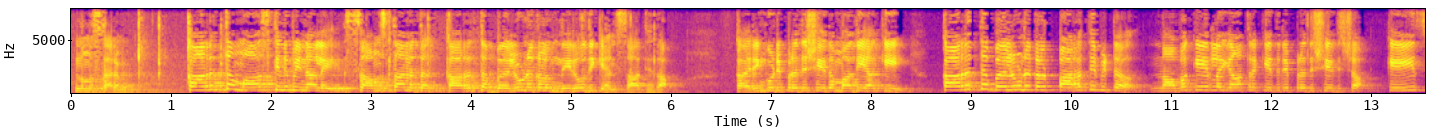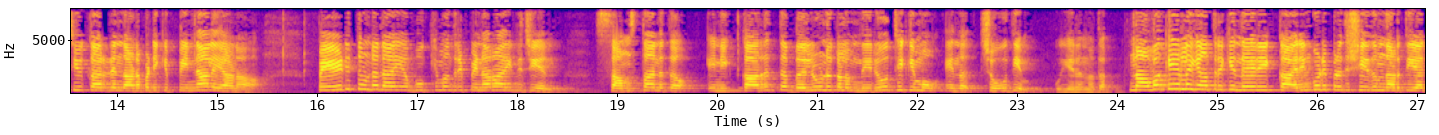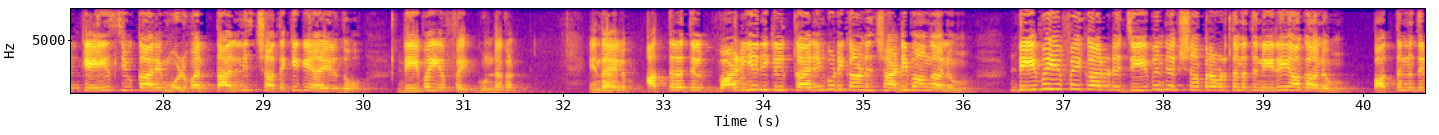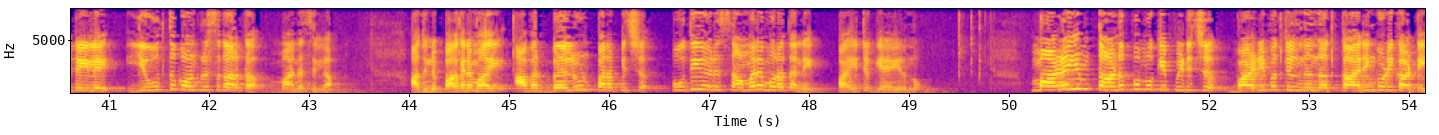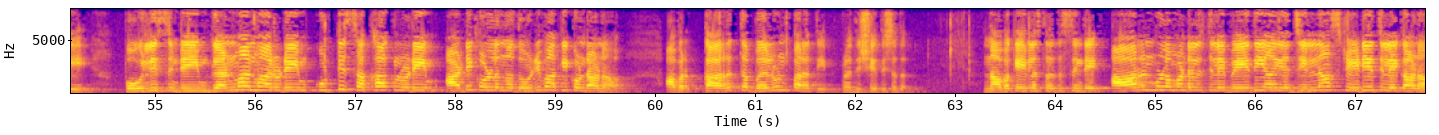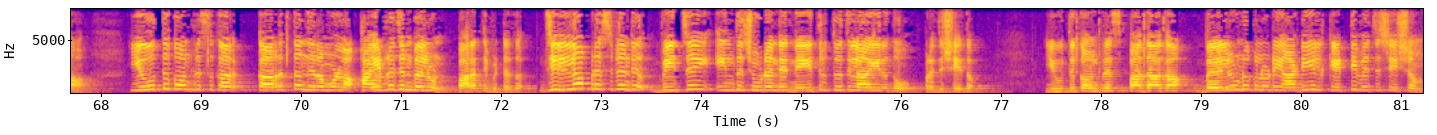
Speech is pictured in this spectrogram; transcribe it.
നമസ്കാരം. കറുത്ത മാസ്കിന് പിന്നാലെ സംസ്ഥാനത്ത് കറുത്ത ബലൂണുകളും നിരോധിക്കാൻ സാധ്യത. കരിങ്കൊടി പ്രതിഷേധം മതിയാക്കി കറുത്ത ബലൂണുകൾ പറത്തിവിട്ട് നവകേരള യാത്രയ്ക്കെതിരെ പ്രതിഷേധിച്ച കെ എസ് നടപടിക്ക് പിന്നാലെയാണ് പേടിത്തൊണ്ടനായ മുഖ്യമന്ത്രി പിണറായി വിജയൻ സംസ്ഥാനത്ത് ഇനി കറുത്ത ബലൂണുകളും നിരോധിക്കുമോ എന്ന ചോദ്യം ഉയരുന്നത്. നവകേരള യാത്രയ്ക്ക് നേരെ കരിങ്കൊടി പ്രതിഷേധം നടത്തിയ കെ എസ് യുക്കാരെ മുഴുവൻ തല്ലിച്ചതയ്ക്കുകയായിരുന്നു ഡിവൈഎഫ്ഐ ഗുണ്ടകൾ. എന്തായാലും അത്തരത്തിൽ വഴിയരികിൽ കരിങ്കൊടി കാണിച്ച് അടി വാങ്ങാനും ഡിവൈഎഫ്ഐക്കാരുടെ ജീവൻ രക്ഷാ പ്രവർത്തനത്തിന് ഇരയാകാനും പത്തനംതിട്ടയിലെ യൂത്ത് കോൺഗ്രസുകാർക്ക് മനസ്സില്ല. അതിനു പകരമായി അവർ ബലൂൺ പറപ്പിച്ച് പുതിയൊരു സമരമുറ തന്നെ പയറ്റുകയായിരുന്നു. മഴയും തണുപ്പുമൊക്കെ പിടിച്ച് വഴിവക്കിൽ നിന്ന് കരിങ്കൊടി കാട്ടി പോലീസിന്റെയും ഗൺമാന്മാരുടെയും കുട്ടി സഖാക്കളുടെയും അടികൊള്ളുന്നത് ഒഴിവാക്കിക്കൊണ്ടാണ് അവർ കറുത്ത ബലൂൺ പറത്തി പ്രതിഷേധിച്ചത്. നവകേരള സദസ്സിന്റെ ആറന്മുള മണ്ഡലത്തിലെ വേദിയായ ജില്ലാ സ്റ്റേഡിയത്തിലേക്കാണ് യൂത്ത് കോൺഗ്രസുകാർ കറുത്ത നിറമുള്ള ഹൈഡ്രജൻ ബലൂൺ പറത്തിവിട്ടത്. ജില്ലാ പ്രസിഡന്റ് വിജയ് ഇന്ദുചൂടന്റെ നേതൃത്വത്തിലായിരുന്നു പ്രതിഷേധം. യൂത്ത് കോൺഗ്രസ് പതാക ബലൂണുകളുടെ അടിയിൽ കെട്ടിവെച്ച ശേഷം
